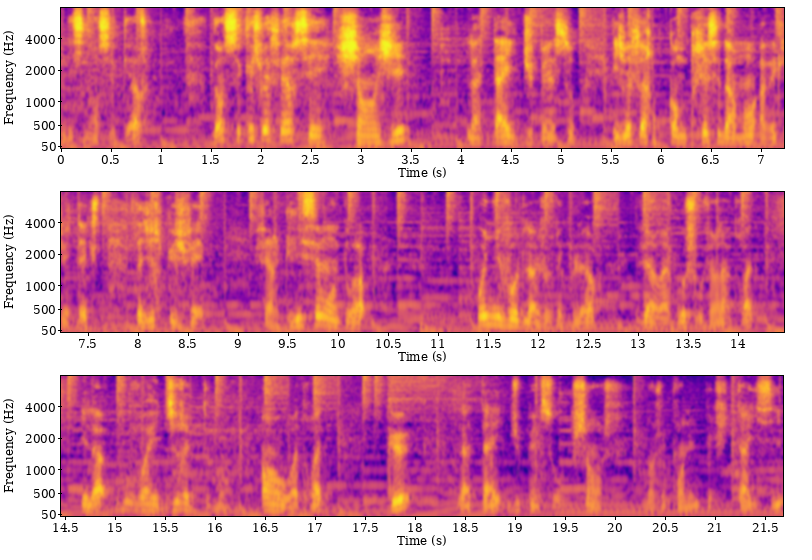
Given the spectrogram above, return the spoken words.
En dessinant ce cœur. Donc, ce que je vais faire, c'est changer la taille du pinceau. Et je vais faire comme précédemment avec le texte. C'est-à-dire que je vais faire glisser mon doigt au niveau de la jauge de couleur vers la gauche ou vers la droite. Et là, vous voyez directement en haut à droite que la taille du pinceau change. Donc je vais prendre une petite taille ici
